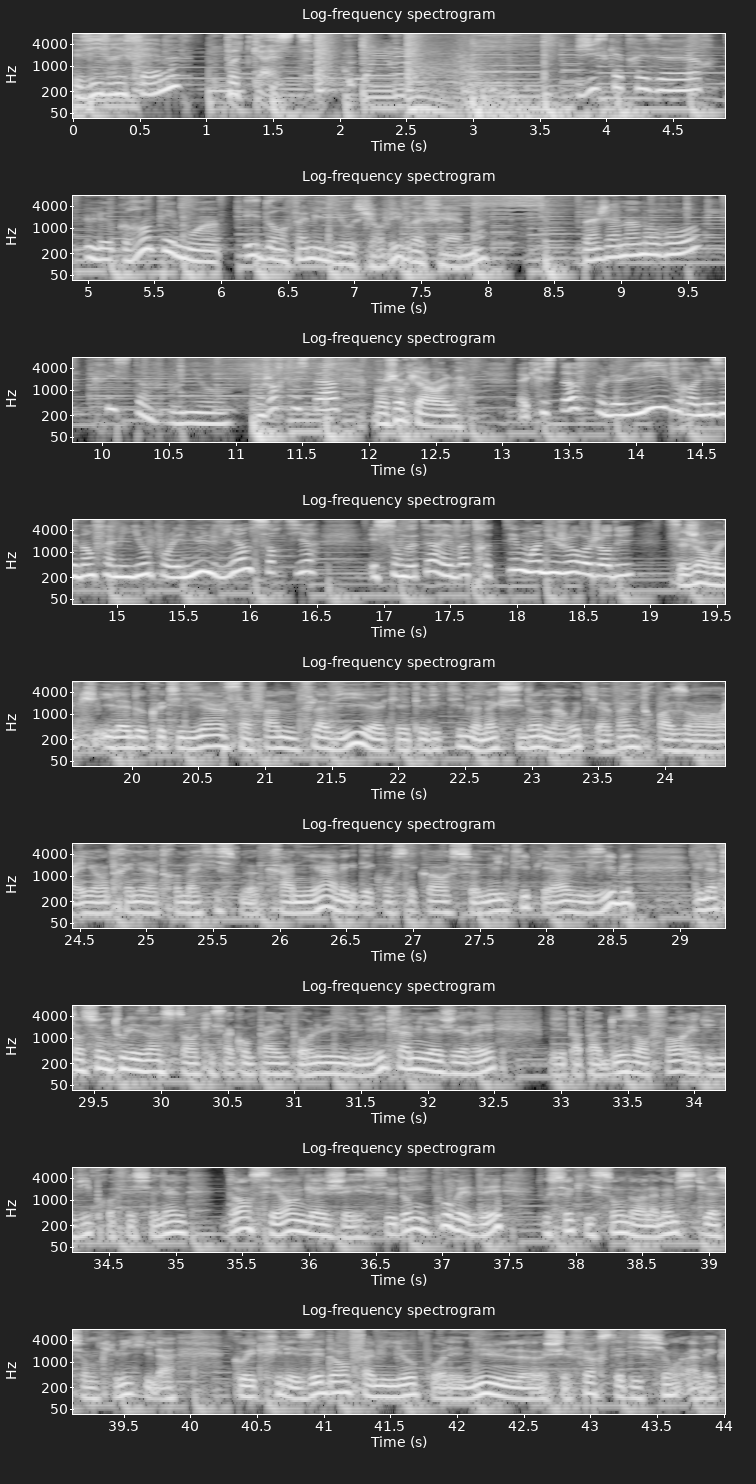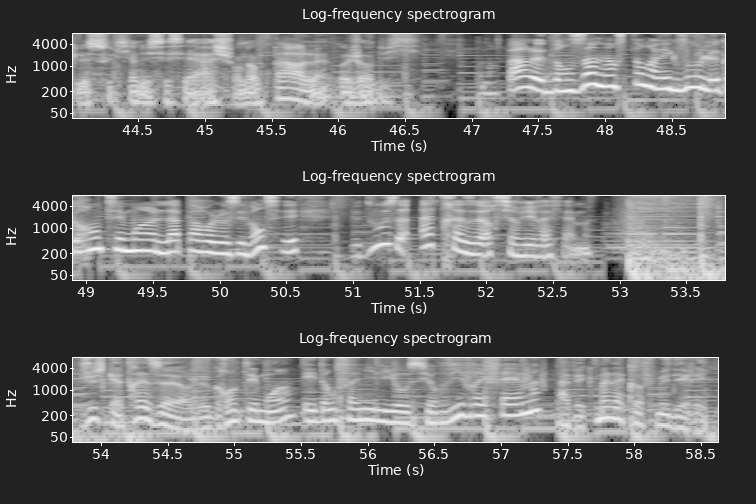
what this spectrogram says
Vivre FM, podcast. jusqu'à 13h, le grand témoin. Aidants familiaux sur Vivre FM. Benjamin Moreau, Christophe Bougnot. Bonjour Christophe. Bonjour Carole. Christophe, le livre Les aidants familiaux pour les nuls vient de sortir et son auteur est votre témoin du jour aujourd'hui. C'est Jean Ruc. Il aide au quotidien sa femme Flavie, euh, qui a été victime d'un accident de la route il y a 23 ans, ayant entraîné un traumatisme crânien avec des conséquences multiples et invisibles. Une attention de tous les instants qui s'accompagne pour lui d'une vie de famille à gérer. Il est papa de deux enfants et d'une vie professionnelle dense et engagée. C'est donc pour aider tous ceux qui sont dans la même situation que lui qu'il a coécrit Les aidants familiaux pour les nuls chez First Edition avec le soutien du CCH. On en parle aujourd'hui. On en parle dans un instant avec vous. Le grand témoin, la parole aux aidants, c'est de 12 à 13h sur Vivre FM. Jusqu'à 13h, le grand témoin Aidants familiaux sur Vivre FM. avec Malakoff Médéric.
